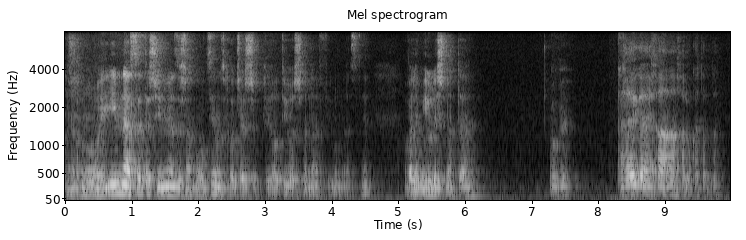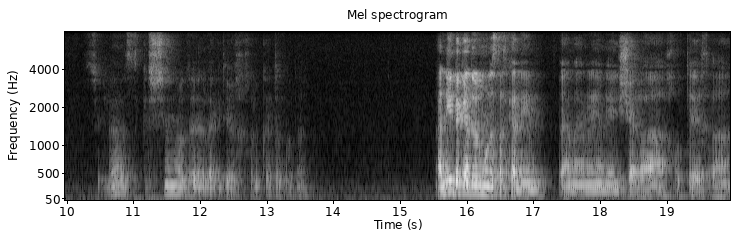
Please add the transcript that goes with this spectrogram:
אנחנו, אם נעשה את השינוי הזה שאנחנו רוצים, אז יכול להיות שיש בחירות יהיו השנה אפילו נעשה, אבל הם יהיו לשנתיים. אוקיי. כרגע איך החלוקת עבודה? שאלה, אז קשה מאוד להגדיר איך חלוקת עבודה. אני בגדול מול השחקנים, והמאמן, אני האיש הרע, החותך, ה-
